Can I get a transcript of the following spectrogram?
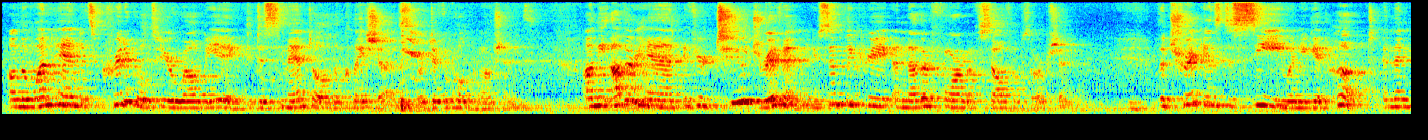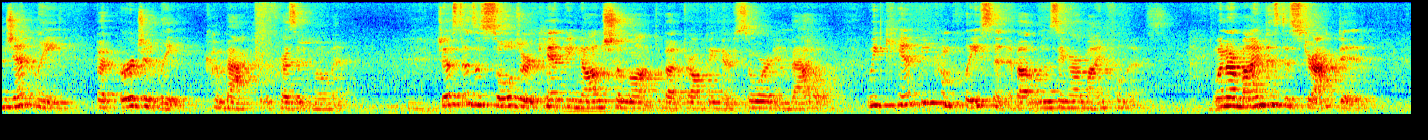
On the one hand, it's critical to your well-being to dismantle the kleshas, or difficult emotions. On the other hand, if you're too driven, you simply create another form of self-absorption. The trick is to see when you get hooked, and then gently but urgently come back to the present moment. Just as a soldier can't be nonchalant about dropping their sword in battle, we can't be complacent about losing our mindfulness. When our mind is distracted,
